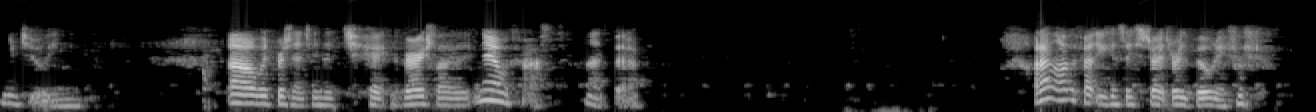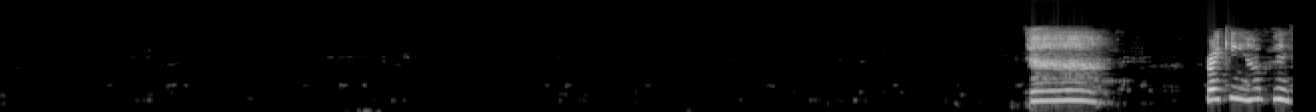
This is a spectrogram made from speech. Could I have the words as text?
You doing? Oh, we're presenting the check very slowly. Now we're fast. That's better. I don't like the fact that you can see straight through the building. Breaking up with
